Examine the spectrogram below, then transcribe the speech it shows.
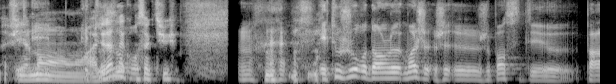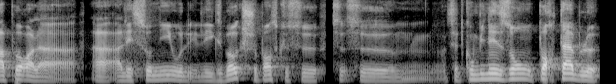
Bah, Finalement, et elle est là la grosse actu. Et toujours dans le. Moi, je, je, je pense que c'était euh, par rapport à, la, à, à les Sony ou les, les Xbox, je pense que ce, ce- ce- cette combinaison portable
